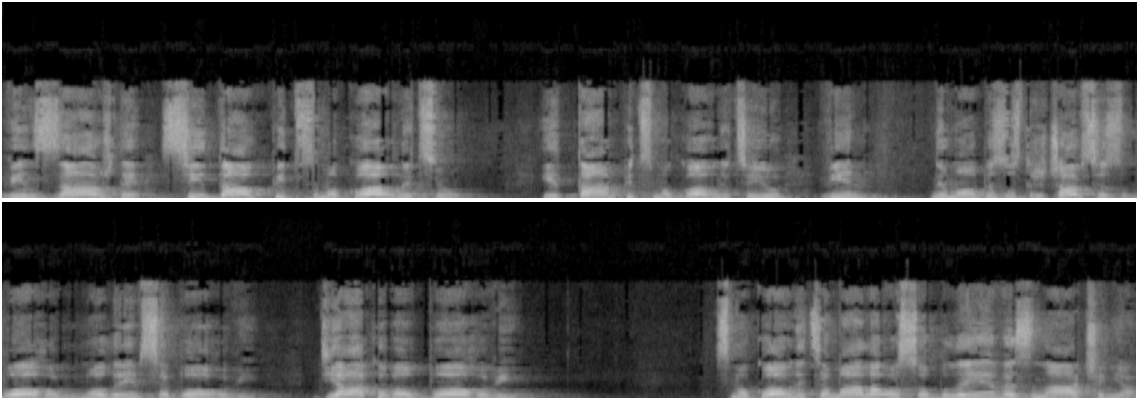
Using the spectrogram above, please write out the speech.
він завжди сідав під смоковницю. І там під смоковницею він немов би зустрічався з Богом, молився Богові, дякував Богові. Смоковниця мала особливе значення.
